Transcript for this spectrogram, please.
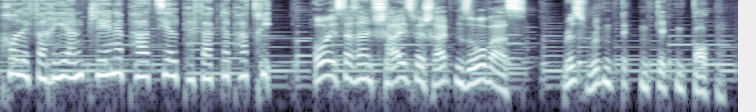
proliferieren Pläne partiell perfekter Patri Oh, ist das ein Scheiß, wer schreibt denn sowas? Riss Rückendecken Gecken Gocken.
